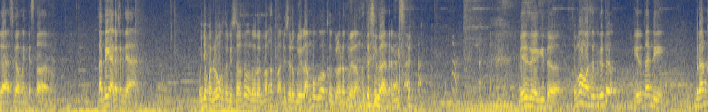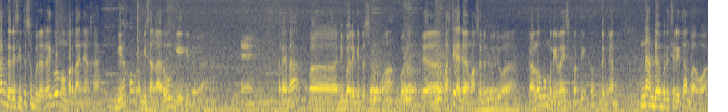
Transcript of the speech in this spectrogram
nggak suka main ke store. Tapi ada kerjaan. Gue cuma dulu waktu di store tuh nurut banget pak. Disuruh beli lampu, gue ke Glodok beli lampu terus gue anterin di situ. Biasa suka gitu. Cuma maksud gue tuh itu tadi berangkat dari situ sebenarnya gue mempertanyakan dia kok nggak bisa nggak rugi gitu kan Oke. ternyata eh, di balik itu semua gue ya, pasti ada maksud dan tujuan kalau gue menilai seperti itu dengan nada bercerita bahwa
